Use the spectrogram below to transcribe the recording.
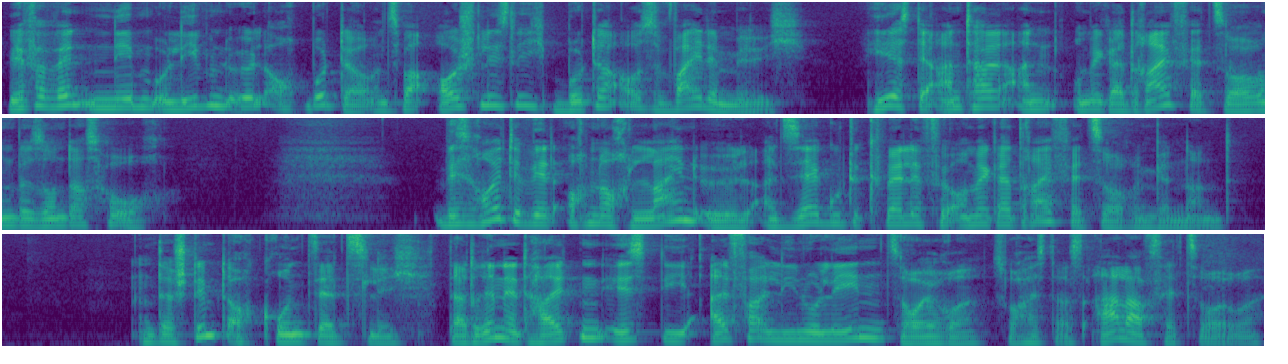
Wir verwenden neben Olivenöl auch Butter und zwar ausschließlich Butter aus Weidemilch. Hier ist der Anteil an Omega-3-Fettsäuren besonders hoch. Bis heute wird auch noch Leinöl als sehr gute Quelle für Omega-3-Fettsäuren genannt. Und das stimmt auch grundsätzlich. Da drin enthalten ist die Alpha-Linolensäure, so heißt das, ALA-Fettsäure.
